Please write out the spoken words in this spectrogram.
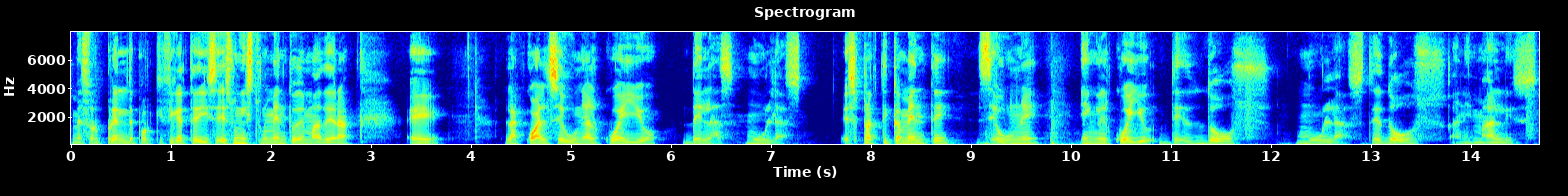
me sorprende porque, fíjate, dice, es un instrumento de madera eh, la cual se une al cuello de las mulas. Es prácticamente, se une en el cuello de dos mulas, de dos animales,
